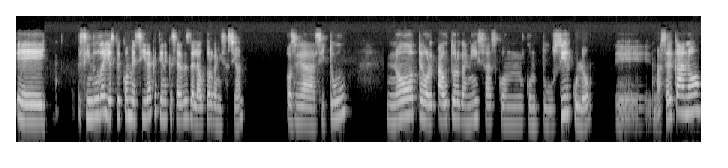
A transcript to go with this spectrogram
Eh, sin duda, y estoy convencida que tiene que ser desde la autoorganización. O sea, si tú no te autoorganizas con, con tu círculo más cercano,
